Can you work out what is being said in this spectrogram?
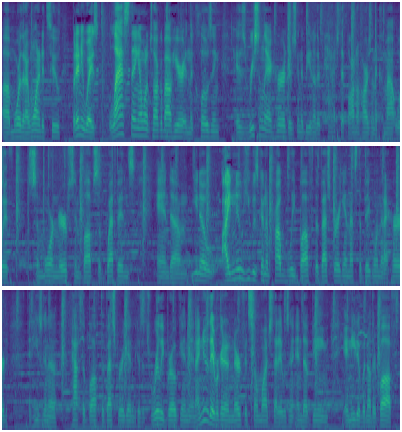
uh, more than I wanted it to. But anyways, last thing I want to talk about here in the closing is recently I heard there's going to be another patch that Vonderhaar is going to come out with, some more nerfs and buffs of weapons. And, um, you know, I knew he was going to probably buff the Vesper again. That's the big one that I heard, that he's going to have to buff the Vesper again because it's really broken. And I knew they were going to nerf it so much that it was going to end up being in need of another buff.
